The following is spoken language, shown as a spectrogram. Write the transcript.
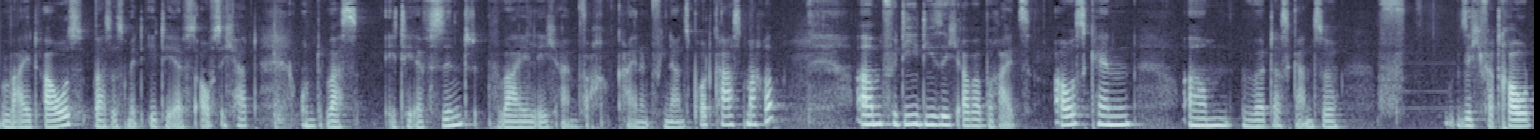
weit aus, was es mit ETFs auf sich hat und was ETFs sind, weil ich einfach keinen Finanzpodcast mache. Ähm, für die, die sich aber bereits auskennen, ähm, wird das Ganze sich vertraut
